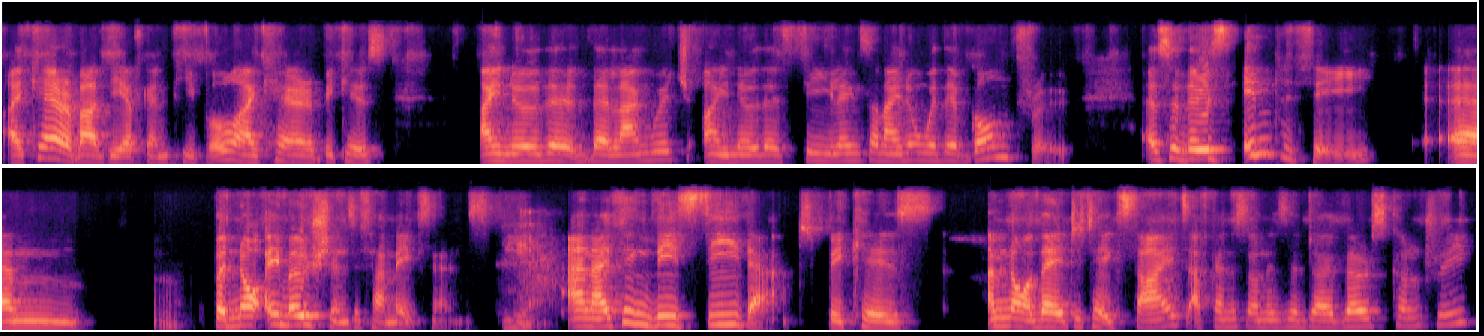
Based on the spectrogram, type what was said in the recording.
I care about the afghan people. I care because i know their, their language i know their feelings and i know what they've gone through. And so there's empathy um, but not emotions if that makes sense yeah and i think they see that because i'm not there to take sides afghanistan is a diverse country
